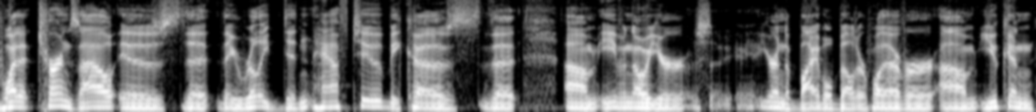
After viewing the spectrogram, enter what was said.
what it turns out is that they really didn't have to because the um, even though you're you're in the Bible Belt or whatever, um, you can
